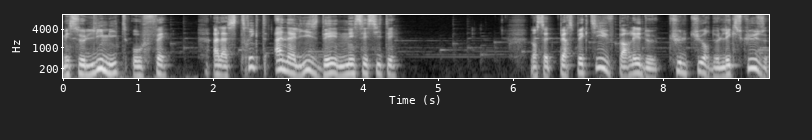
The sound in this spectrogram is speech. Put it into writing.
mais se limite aux faits, à la stricte analyse des nécessités. Dans cette perspective, parler de culture de l'excuse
